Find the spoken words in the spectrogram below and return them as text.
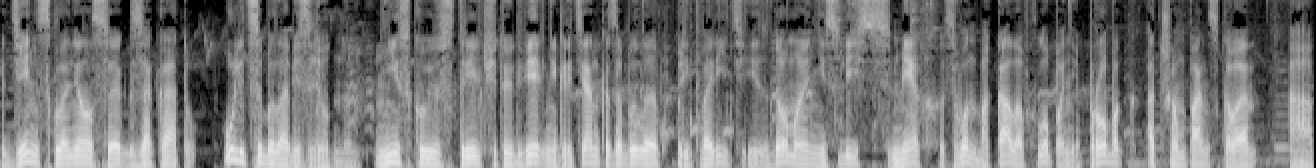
День склонялся к закату. Улица была безлюдна. Низкую стрельчатую дверь негритянка забыла притворить, из дома неслись смех, звон бокалов, хлопанье пробок от шампанского, а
